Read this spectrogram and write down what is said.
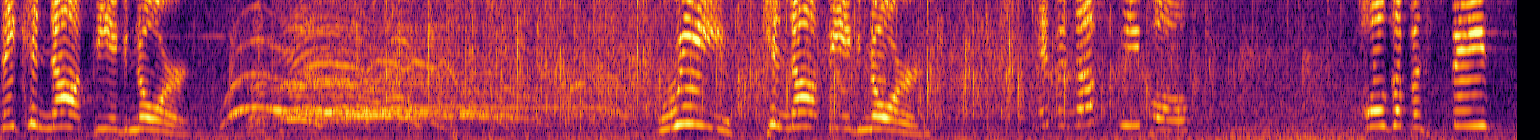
they cannot be ignored. We cannot be ignored. If enough people hold up a space,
